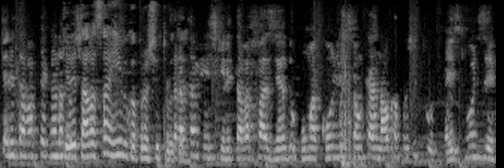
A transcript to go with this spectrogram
Que ele tava pegando a Que ele prostituta. tava saindo com a prostituta. Exatamente, que ele tava fazendo uma conjunção carnal com a prostituta. É isso que vão dizer.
